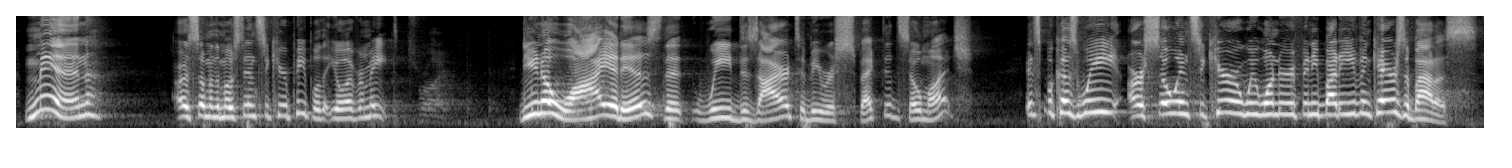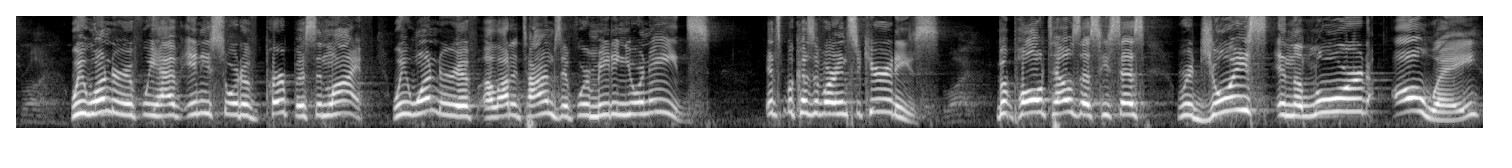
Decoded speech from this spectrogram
Men are some of the most insecure people that you'll ever meet. Do you know why it is that we desire to be respected so much? It's because we are so insecure, we wonder if anybody even cares about us. We wonder if we have any sort of purpose in life. We wonder if a lot of times if we're meeting your needs. It's because of our insecurities. But Paul tells us, he says, rejoice in the Lord always.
